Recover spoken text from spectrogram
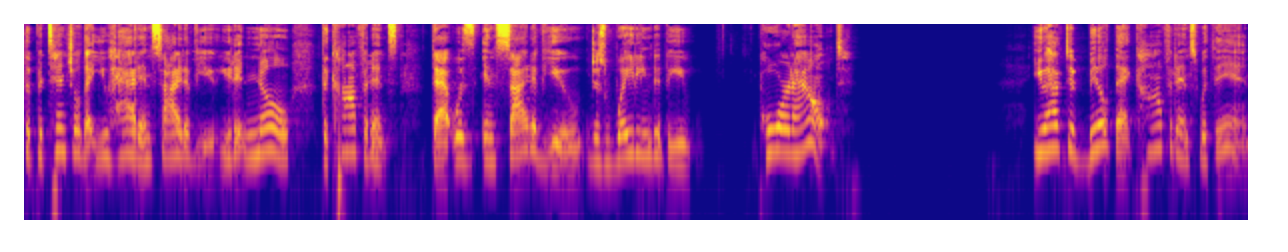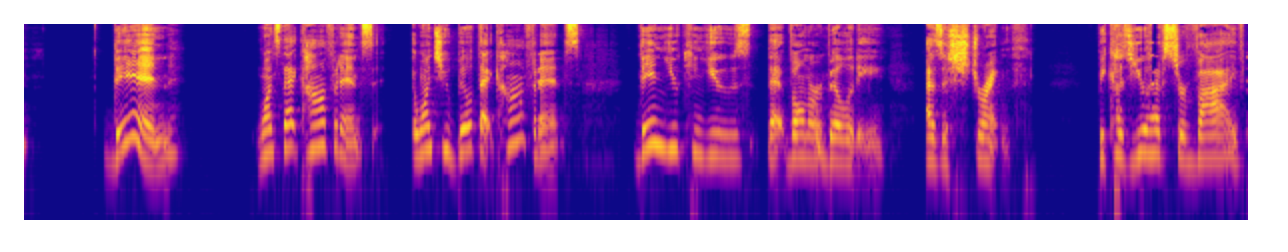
the potential that you had inside of you. You didn't know the confidence that was inside of you just waiting to be poured out. You have to build that confidence within. Then once that confidence once you build that confidence, then you can use that vulnerability as a strength because you have survived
